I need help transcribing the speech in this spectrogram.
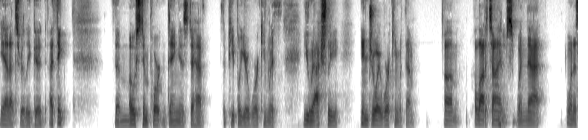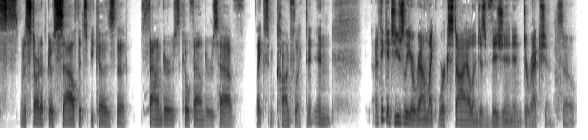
Yeah, that's really good. I think the most important thing is to have the people you're working with you actually enjoy working with them. Um, a lot of times mm-hmm. when that when a when a startup goes south, it's because the founders, co-founders have like some conflict, and I think it's usually around like work style and just vision and direction. So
